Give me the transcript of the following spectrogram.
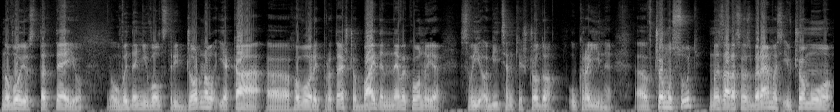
новою статтею у виданні Wall Street Journal, яка говорить про те, що Байден не виконує свої обіцянки щодо України. В чому суть? Ми зараз розберемось, і в чому.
